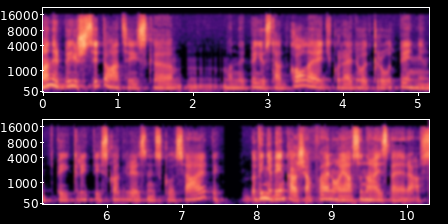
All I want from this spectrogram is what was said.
Man ir bijušas situācijas, ka mm, man ir bijusi tāda kolēģe, kurai ļoti grūti pieņemt bija kritisku atgrieznisko saiti. Viņa vienkārši apvainojās un aizvērās.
